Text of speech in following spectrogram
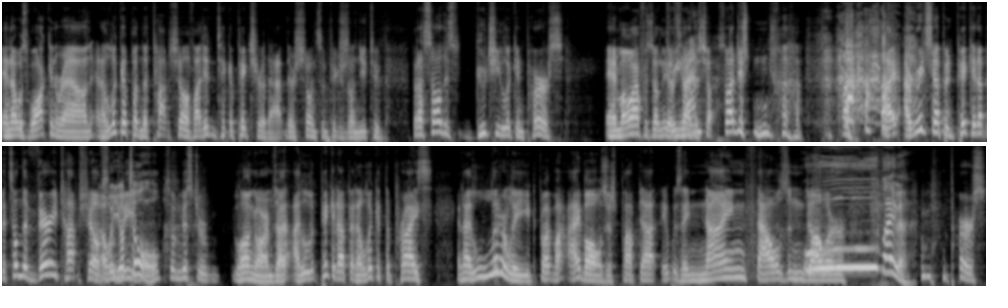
and I was walking around and I look up on the top shelf. I didn't take a picture of that. They're showing some pictures on YouTube, but I saw this Gucci looking purse. And my wife was on the other Three side of the shop. So I just, I, I reach up and pick it up. It's on the very top shelf. Oh, so well, you're me- tall. So Mr. Long Arms, I, I pick it up and I look at the price and I literally, you could probably- my eyeballs just popped out. It was a $9,000 Ooh, baby. purse.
